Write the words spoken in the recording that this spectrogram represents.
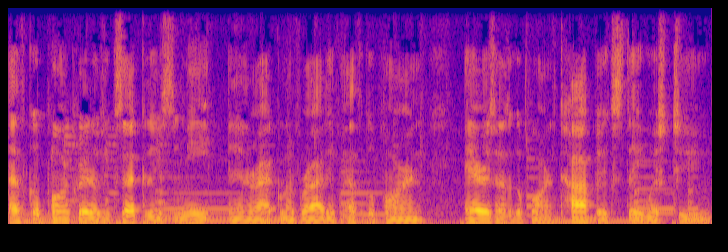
ethical porn creative executives meet and interact on a variety of ethical porn areas, ethical porn topics they wish to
